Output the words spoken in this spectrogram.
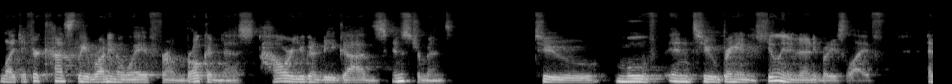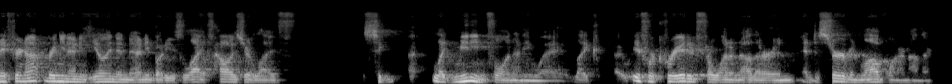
Like if you're constantly running away from brokenness, how are you going to be God's instrument to move into bringing healing into anybody's life. And if you're not bringing any healing into anybody's life, how is your life like meaningful in any way? Like if we're created for one another and, and to serve and love one another.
